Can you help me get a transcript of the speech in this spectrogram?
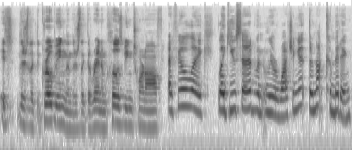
It's there's like the groping, then there's like the random clothes being torn off. I feel like, like you said when we were watching it, they're not committing.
